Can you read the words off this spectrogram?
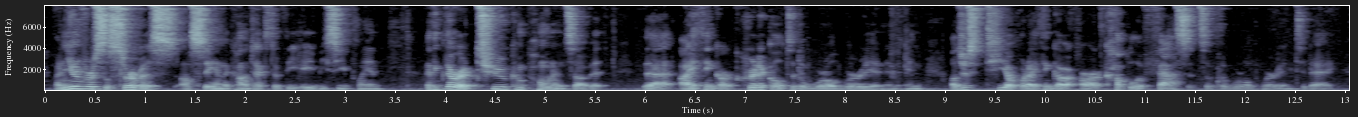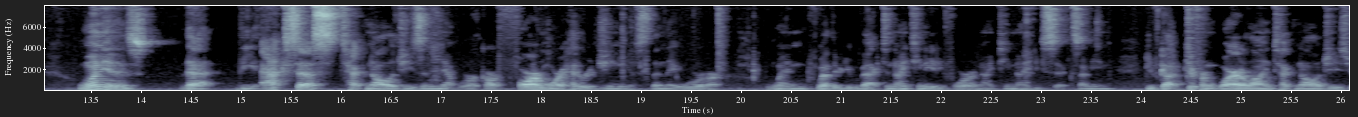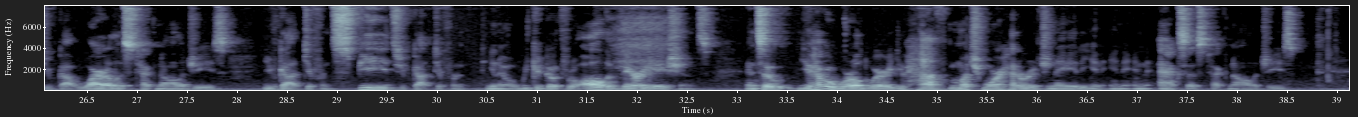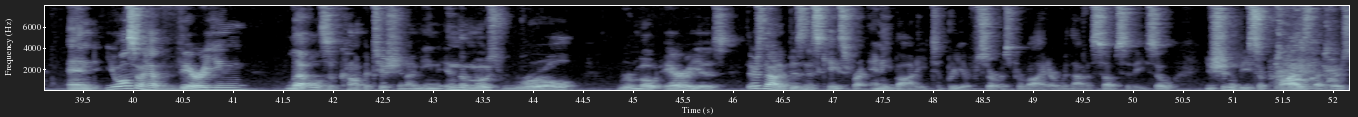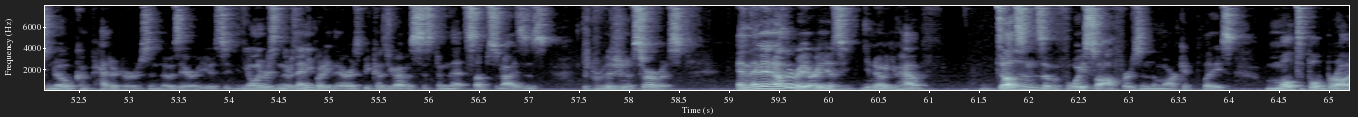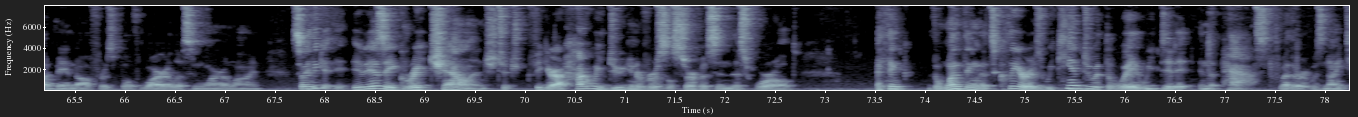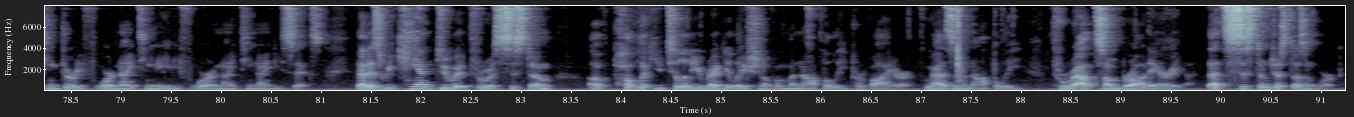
On universal service, I'll stay in the context of the ABC plan. I think there are two components of it that I think are critical to the world we're in. And, and I'll just tee up what I think are, are a couple of facets of the world we're in today. One is that the access technologies and network are far more heterogeneous than they were when whether you go back to 1984 or 1996. I mean, you've got different wireline technologies, you've got wireless technologies, you've got different speeds, you've got different, you know, we could go through all the variations. And so you have a world where you have much more heterogeneity in, in, in access technologies. And you also have varying levels of competition. I mean, in the most rural, remote areas, there's not a business case for anybody to be a service provider without a subsidy. So you shouldn't be surprised that there's no competitors in those areas. The only reason there's anybody there is because you have a system that subsidizes the provision of service. And then in other areas, you know, you have dozens of voice offers in the marketplace, multiple broadband offers, both wireless and wireline. So I think it, is a great challenge to figure out how do we do universal service in this world. I think the one thing that's clear is we can't do it the way we did it in the past, whether it was 1934, 1984, or 1996. That is, we can't do it through a system of public utility regulation of a monopoly provider who has a monopoly throughout some broad area. That system just doesn't work.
